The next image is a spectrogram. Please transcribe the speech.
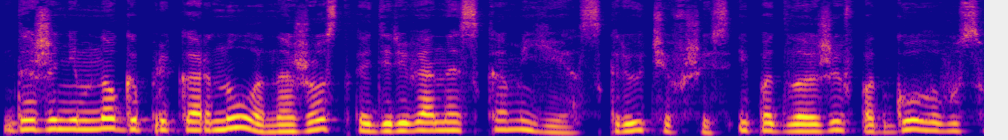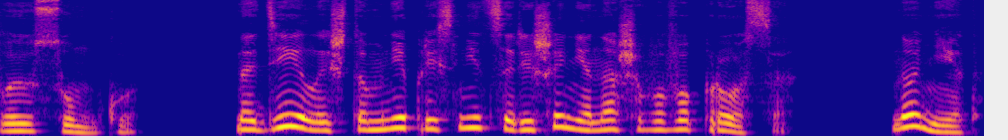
Даже немного прикорнула на жесткой деревянной скамье, скрючившись и подложив под голову свою сумку. Надеялась, что мне приснится решение нашего вопроса. Но нет,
